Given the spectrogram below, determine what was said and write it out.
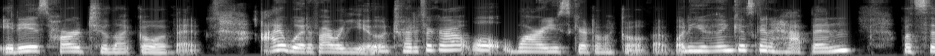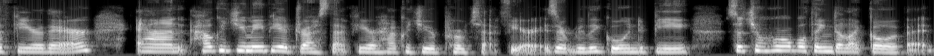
it is hard to let go of it. I would if i were you try to figure out well why are you scared to let go of it? What do you think is going to happen? What's the fear there? And how could you maybe address that fear? How could you approach that fear? Is it really going to be such a horrible thing to let go of it?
